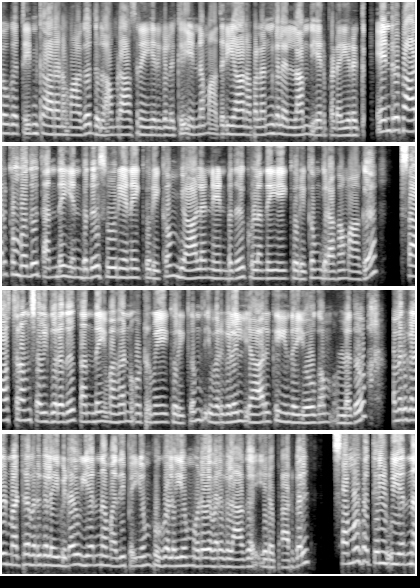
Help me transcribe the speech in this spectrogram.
யோகத்தின் காரணமாக துலாம் ராசினியர்களுக்கு என்ன மாதிரியான பலன்கள் எல்லாம் ஏற்பட இருக்கு? என்று பார்க்கும்போது தந்தை என்பது சூரியனை குறிக்கும் வியாழன் என்பது குழந்தையை குறிக்கும் கிரகமாக சாஸ்திரம் சொல்கிறது. தந்தை மகன் ஒற்றுமையை குறிக்கும். இவர்களில் யாருக்கு இந்த யோகம் உள்ளதோ அவர்கள் மற்றவர்களை விட உயர்ந்த மதிப்பையும் புகழையும் உடையவர்களாக இருப்பார்கள். சமூகத்தில் உயர்ந்த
